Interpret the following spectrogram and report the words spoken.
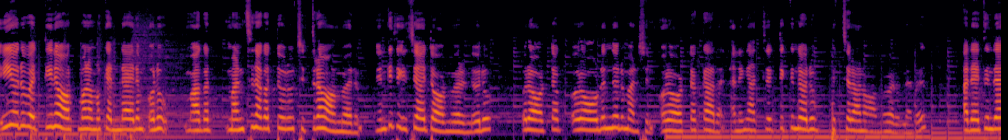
ഈ ഒരു വ്യക്തിനെ ഓർക്കുമ്പോൾ നമുക്ക് എന്തായാലും ഒരു അക മനസ്സിനകത്ത് ഒരു ചിത്രം ഓർമ്മ വരും. എനിക്ക് തീർച്ചയായിട്ടും ഓർമ്മ വരുന്നുണ്ട്. ഒരു ഒരു ഓട്ട ഒരു ഓടുന്ന ഒരു മനുഷ്യൻ ഒരു ഓട്ടക്കാരൻ അല്ലെങ്കിൽ അത്ലറ്റിക്കിന്റെ ഒരു പിക്ചറാണ് ഓർമ്മ വരുന്നത്. അദ്ദേഹത്തിന്റെ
